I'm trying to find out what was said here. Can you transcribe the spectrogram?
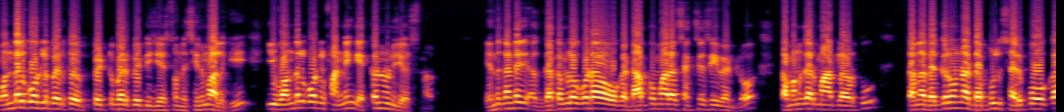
వందల కోట్లు పెడుతూ పెట్టుబడి పెట్టి చేస్తున్న సినిమాలకి ఈ వందల కోట్ల ఫండింగ్ ఎక్కడి నుండి చేస్తున్నారు? ఎందుకంటే గతంలో కూడా ఒక డాకుమారా సక్సెస్ ఈవెంట్లో తమన్ గారు మాట్లాడుతూ తన దగ్గర ఉన్న డబ్బులు సరిపోక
